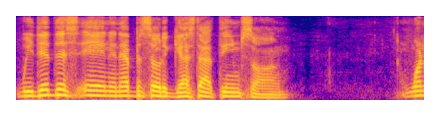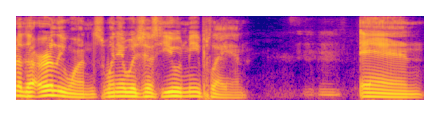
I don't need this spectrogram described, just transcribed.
we did this in an episode of Guess That Theme Song. One of the early ones when it was just you and me playing. And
